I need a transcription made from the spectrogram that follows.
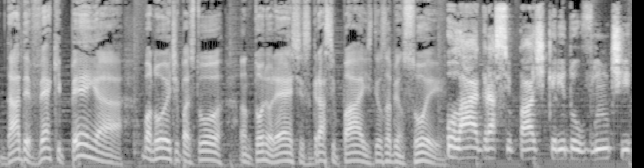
da Devec Penha. Boa noite, pastor Antônio Orestes, graça e paz, Deus abençoe. Olá, graça e paz, querido ouvinte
